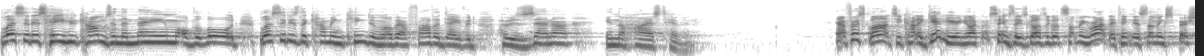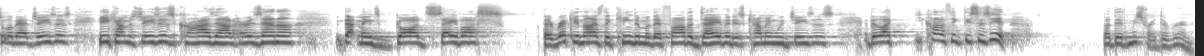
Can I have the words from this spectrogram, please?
Blessed is he who comes in the name of the Lord. Blessed is the coming kingdom of our father David. Hosanna in the highest heaven. Now, at first glance, you kind of get here and you're like, it seems these guys have got something right. They think there's something special about Jesus. Here comes Jesus, cries out, Hosanna. That means God save us. They recognize the kingdom of their father David is coming with Jesus. They're like, you kind of think this is it. But they've misread the room.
